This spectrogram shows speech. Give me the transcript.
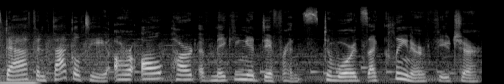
staff, and faculty are all part of making a difference towards a cleaner future.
